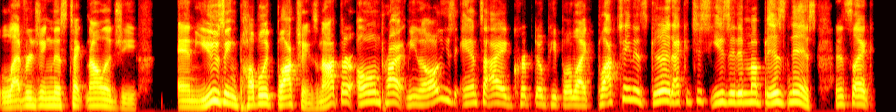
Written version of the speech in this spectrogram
leveraging this technology and using public blockchains, not their own private. You know, all these anti crypto people like blockchain is good. I could just use it in my business. And it's like,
